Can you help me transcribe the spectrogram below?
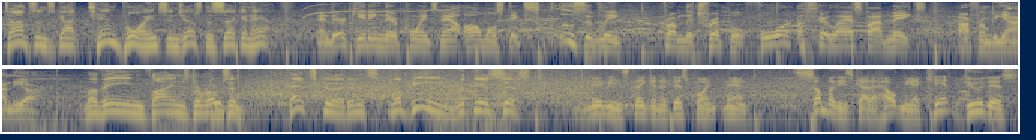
Thompson's got 10 points in just the second half. And they're getting their points now almost exclusively from the triple. Four of their last five makes are from beyond the arc. LaVine finds DeRozan. That's good, and it's LaVine with the assist. Maybe he's thinking at this point, man, somebody's got to help me. I can't do this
